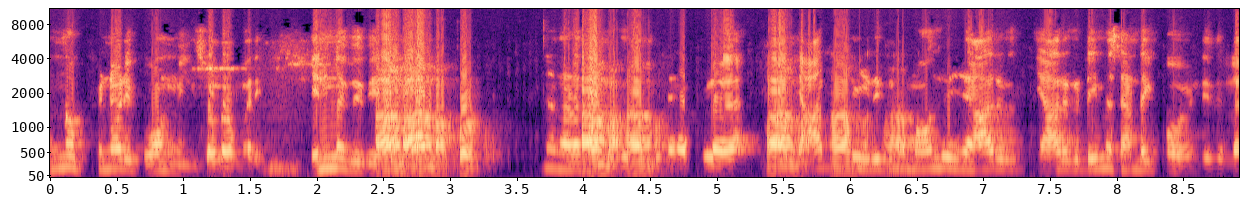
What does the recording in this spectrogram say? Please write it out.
இன்னும் பின்னாடி போகணும் நீங்க சொல்ற மாதிரி. என்னது இது இதுக்கு ஆமா நம்ம வந்து யாரு யாருக்கிட்டயுமே சண்டைக்கு போக வேண்டியது இல்ல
